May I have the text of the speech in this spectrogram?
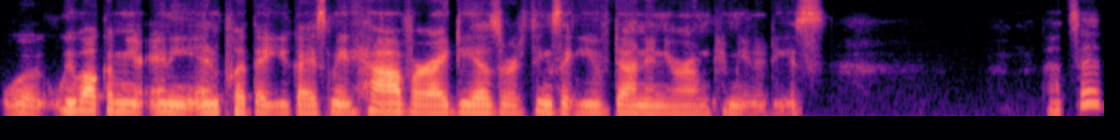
we welcome your, any input that you guys may have or ideas or things that you've done in your own communities. That's it.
